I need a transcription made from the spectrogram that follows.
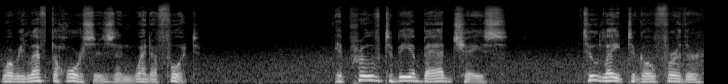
where we left the horses and went afoot. It proved to be a bad chase. Too late to go further.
